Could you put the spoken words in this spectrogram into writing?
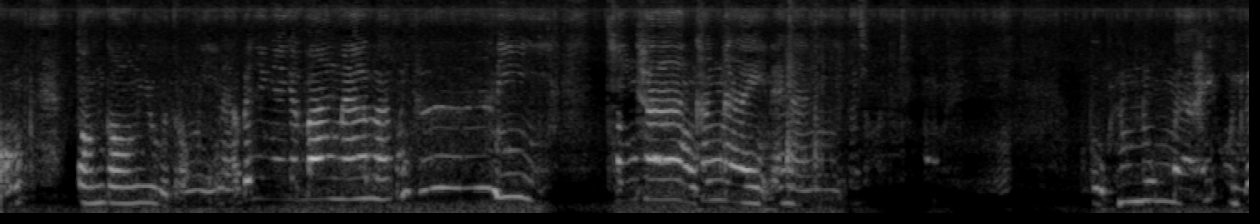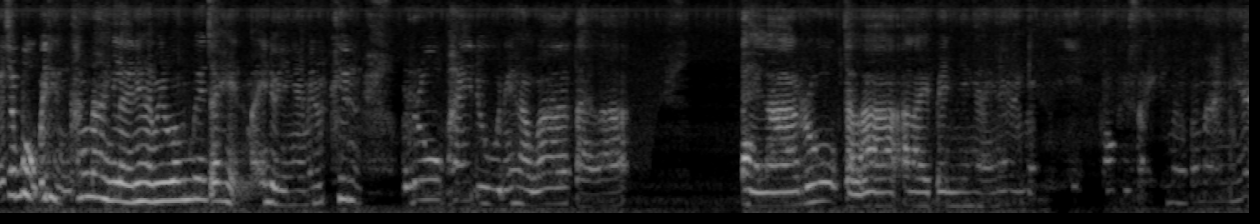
องกองกองๆอยู่ตรงนี้นะเป็นยัง บ้างน่ารักไหมคะนี่ข้างข้างๆข้างในนะคะนี่ก็จะบุกนุ่มๆมาให้อุ่นก็จะบุกไปถึงข้างในเลยนะคะไม่รู้ว่าเพื่อนๆจะเห็นไหมเดี๋ยวยังไงไม่รู้ขึ้น รูปให้ดูนะคะว่าแต่ละ แต่ละรูปแต่ละอะไรเป็นยังไงนะคะแบบนี้ก็คือใส่ขึ้นมาประมาณนี้ย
